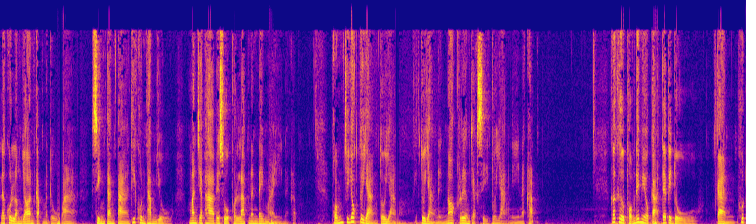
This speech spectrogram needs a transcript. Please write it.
แล้วคุณลองย้อนกลับมาดูว่า สิ่งต่างๆที่คุณทำอยู่ มันจะพาไปสู่ผลลัพธ์นั้นได้ไหมนะครับ ผมจะยกตัวอย่างตัวอย่างอีกตัวอย่างหนึ่งนอกเรื่องจาก 4 ตัวอย่างนี้นะครับ ก็คือผมได้มีโอกาสได้ไปดูการพูด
